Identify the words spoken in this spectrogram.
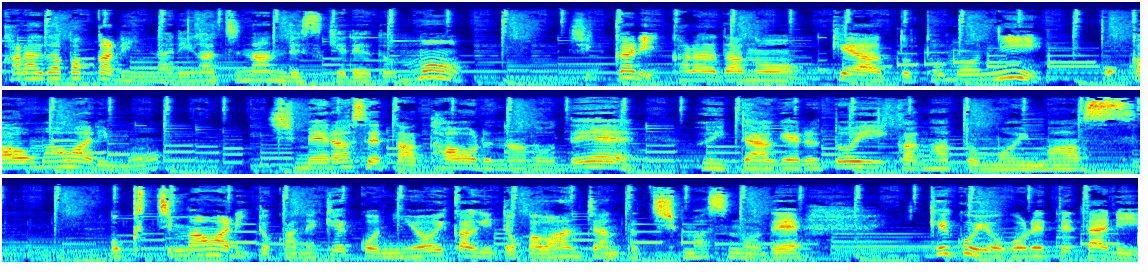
体ばかりになりがちなんですけれども、しっかり体のケアとともにお顔周りも湿らせたタオルなどで拭いてあげるといいかなと思います。お口周りとかね、結構匂い嗅ぎとかワンちゃんたちしますので、結構汚れてたり、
